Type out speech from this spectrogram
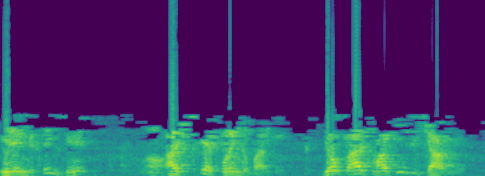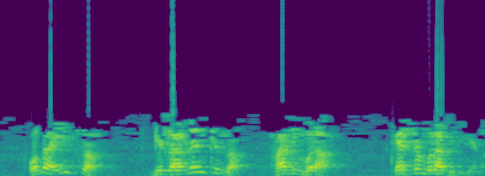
irimlisin ki açacak fırın kapardı. Yoksa aç martıyı çağırmıyor. O da İslam. Birlerinin kızı. Hadi bırak. Kesin bırak bir yana.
